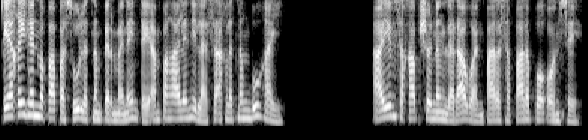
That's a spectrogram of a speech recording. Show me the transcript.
Kaya kailan mapapasulat ng permanente ang pangalan nila sa aklat ng buhay? Ayon sa caption ng larawan para sa Parapo 11,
